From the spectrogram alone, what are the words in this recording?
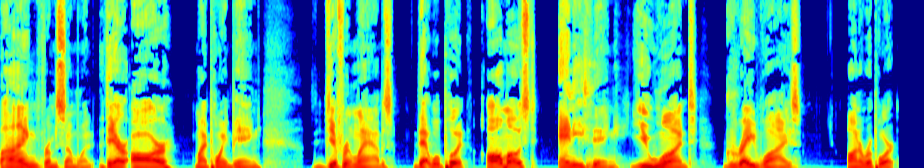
buying from someone. There are, my point being, different labs that will put almost anything you want grade wise on a report.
